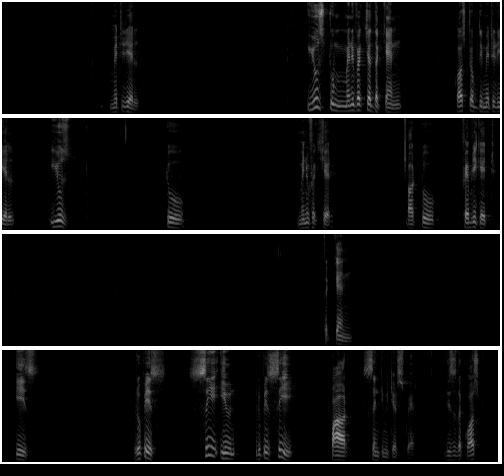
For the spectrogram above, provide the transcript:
material used to manufacture the can cost of the material used to manufacture or to fabricate the can is rupees C rupees C per centimeter square. This is the cost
